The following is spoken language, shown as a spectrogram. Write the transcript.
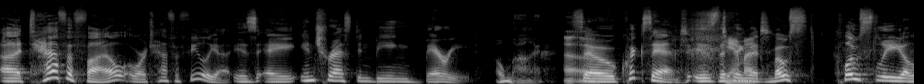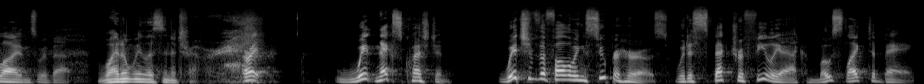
uh, taphophile or taphophilia is a interest in being buried. Oh my. So quicksand is the Damn thing it. that most closely aligns with that. Why don't we listen to Trevor? All right. Whi- next question. Which of the following superheroes would a spectrophiliac most like to bang?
